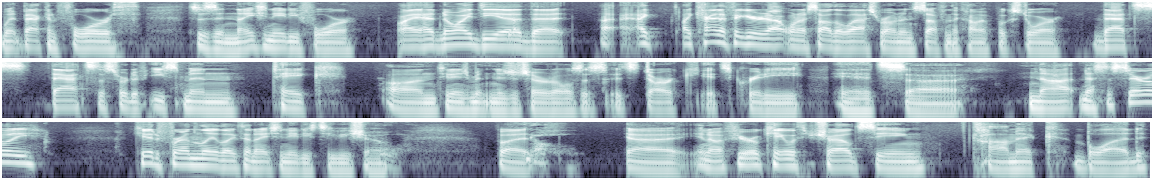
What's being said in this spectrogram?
went back and forth. This is in 1984. I had no idea that. I, I, I kind of figured it out when I saw the last Ronin stuff in the comic book store. That's that's the sort of Eastman take on Teenage Mutant Ninja Turtles. It's, it's dark. It's gritty. It's uh, not necessarily kid friendly like the 1980s TV show, but No. uh, you know, if you're okay with your child seeing comic blood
